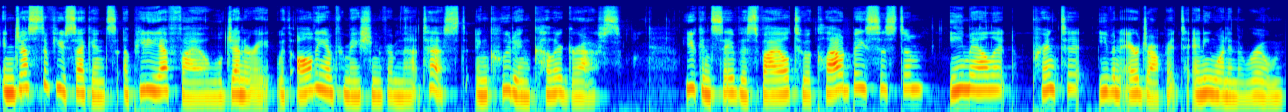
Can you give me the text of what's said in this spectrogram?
In just a few seconds, a PDF file will generate with all the information from that test, including color graphs. You can save this file to a cloud-based system, email it, print it, even airdrop it to anyone in the room.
